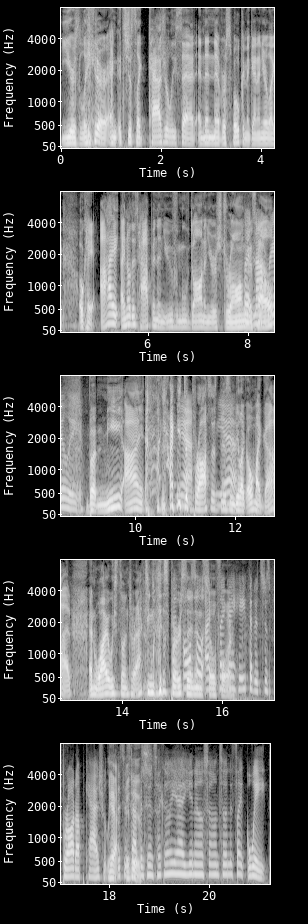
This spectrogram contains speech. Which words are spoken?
years later and it's just like casually said and then never spoken again and you're like okay i i know this happened and you've moved on and you're strong But as not hell really. but me i like i need Yeah, to process this and be like oh my god and why are we still interacting with this person and, also, so I, forth like I hate that it's just brought up casually. Yeah, this has it happened is. and it's like, oh yeah, you know, so and so, and it's like, wait,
